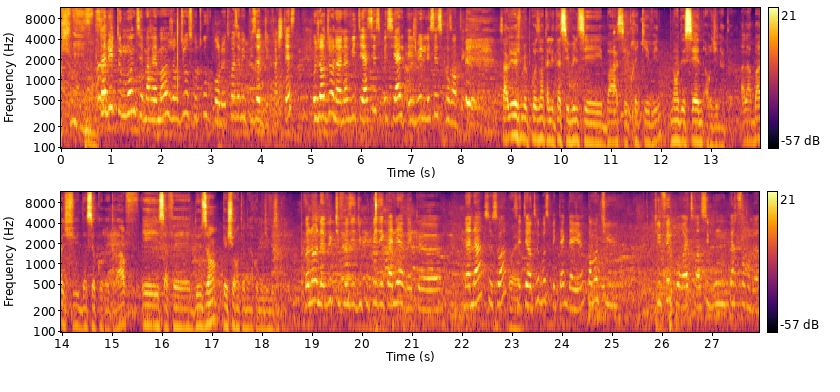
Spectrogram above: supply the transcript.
Salut tout le monde, c'est Marema. Aujourd'hui, on se retrouve pour le troisième épisode du Crash Test. Aujourd'hui, on a un invité assez spécial et je vais le laisser se présenter. Salut, je me présente à l'état civil, c'est Bas, c'est très Kevin, nom de scène ordinateur. À la base, je suis danseur chorégraphe et ça fait deux ans que je suis rentré dans la comédie musicale. Bon, là, on a vu que tu faisais du coupé décalé avec euh, Nana ce soir. Ouais. C'était un très beau spectacle d'ailleurs. Comment tu, tu fais pour être un si bon performeur?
